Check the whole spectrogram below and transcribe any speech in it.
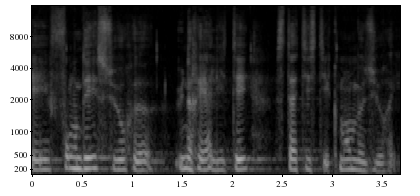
et fondés sur euh, une réalité statistiquement mesurée.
